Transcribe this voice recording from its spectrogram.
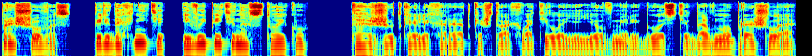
Прошу вас, передохните и выпейте настойку». Та жуткая лихорадка, что охватила ее в мире гостя, давно прошла,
